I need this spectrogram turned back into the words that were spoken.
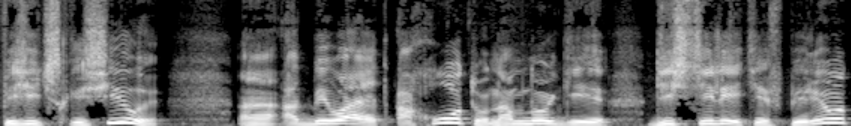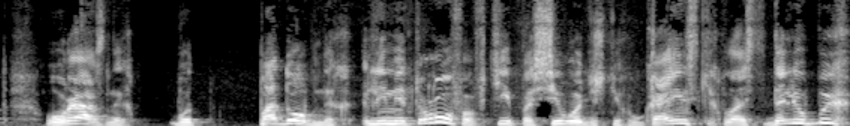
физической силы э, отбивает охоту на многие десятилетия вперед у разных вот подобных лимитрофов, типа сегодняшних украинских властей, да любых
